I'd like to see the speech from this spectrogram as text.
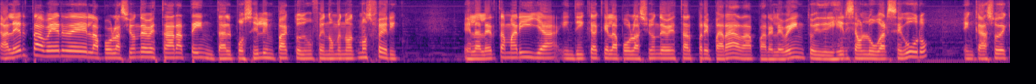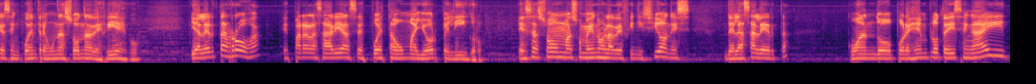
alerta verde, la población debe estar atenta al posible impacto de un fenómeno atmosférico. El alerta amarilla indica que la población debe estar preparada para el evento y dirigirse a un lugar seguro en caso de que se encuentre en una zona de riesgo. Y alerta roja es para las áreas expuestas a un mayor peligro. Esas son más o menos las definiciones de las alertas. Cuando, por ejemplo, te dicen hay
